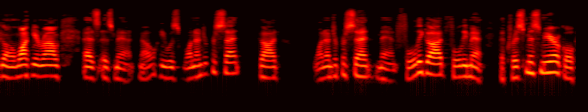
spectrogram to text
going, walking around as, as man. No, he was 100% God, 100% man, fully God, fully man. The Christmas miracle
